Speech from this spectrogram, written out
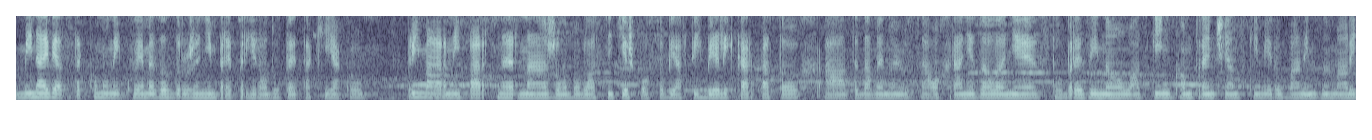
My najviac tak komunikujeme so Združením pre prírodu, to je taký ako primárny partner náš, lebo vlastne tiež pôsobia v tých Bielých Karpatoch a teda venujú sa ochrane zelene s tou brezinou a s ginkom trenčianským vyrúbaným sme mali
